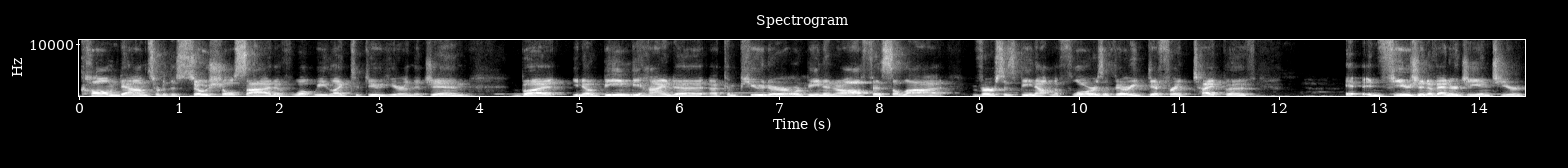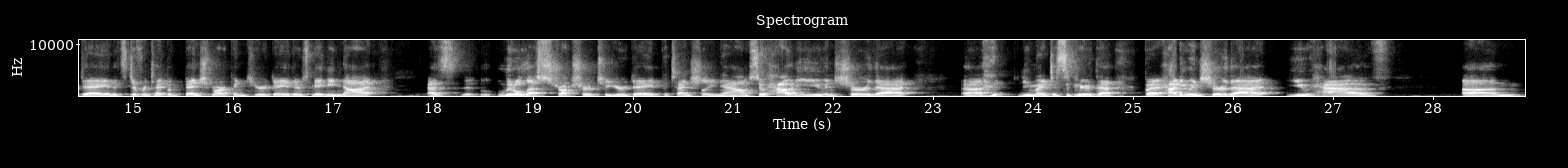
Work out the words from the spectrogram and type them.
calm down sort of the social side of what we like to do here in the gym. But you know, being behind a, a computer or being in an office a lot versus being out on the floor is a very different type of infusion of energy into your day and it's a different type of benchmark into your day there's maybe not as little less structure to your day potentially now so how do you ensure that uh, you might disagree with that but how do you ensure that you have um,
